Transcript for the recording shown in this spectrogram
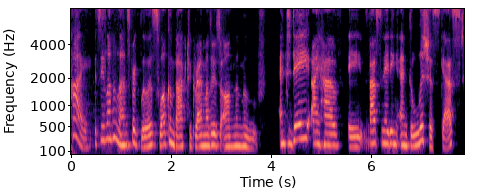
Hi, it's Ilana Landsberg Lewis. Welcome back to Grandmothers on the Move. And today I have a fascinating and delicious guest,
